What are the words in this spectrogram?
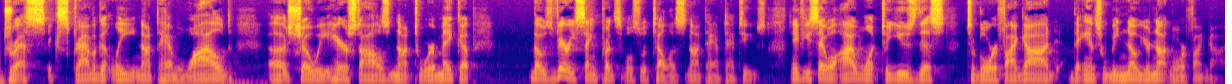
dress extravagantly, not to have wild, uh, showy hairstyles, not to wear makeup those very same principles would tell us not to have tattoos. If you say, well, I want to use this to glorify God, the answer would be no, you're not glorifying God.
